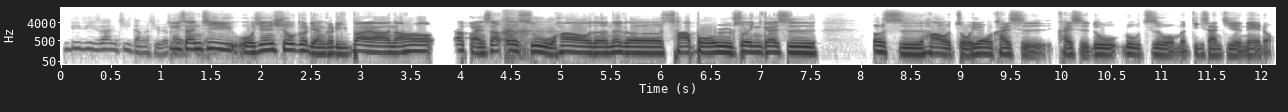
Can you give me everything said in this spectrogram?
你第三季当时第三始啊季我先休个两个礼拜啊，然后要赶上二十五号的那个插播日，所以应该是二十号左右开始开始录录制我们第三季的内容。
